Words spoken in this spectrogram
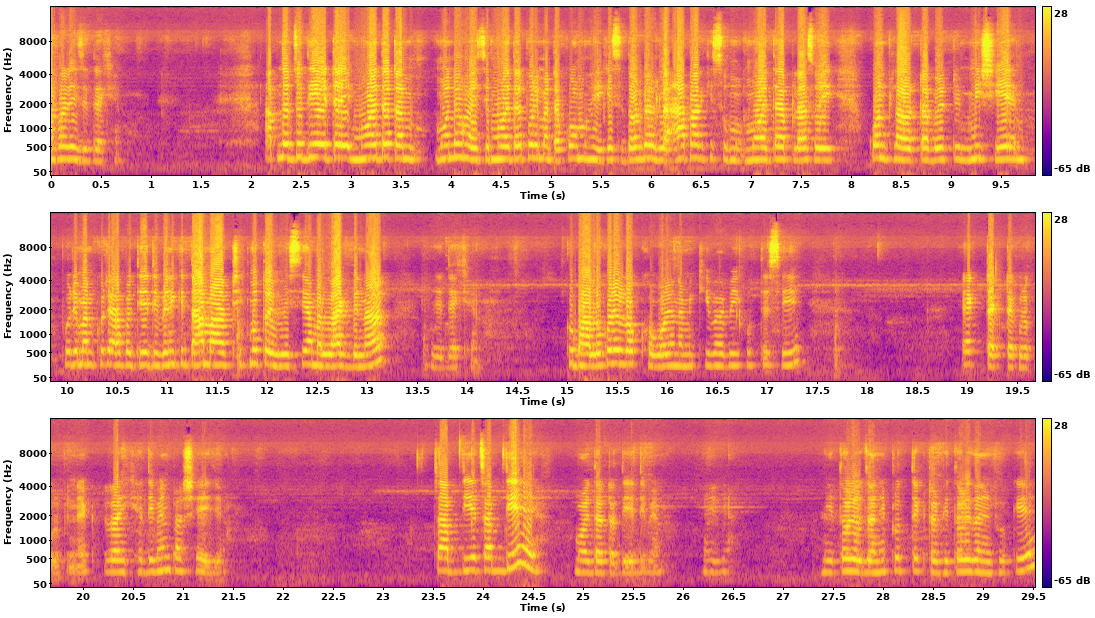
আবার এই যে দেখেন। আপনার যদি এটা ময়দাটা মনে হয় যে ময়দার পরিমাণটা কম হয়ে গেছে, দরকার হলে আবার কিছু ময়দা প্লাস ওই কর্নফ্লাওয়ারটা মিশিয়ে পরিমাণ করে আবার দিয়ে দিবেন। কিন্তু আমার ঠিক মতোই হয়েছে, আমার লাগবে না। যে দেখেন। খুব ভালো করে লক্ষ্য করেন আমি কিভাবেই করতেছি। একটা একটা করে করবেন। এক রাইখে দিবেন পাশে, এই যে। চাপ দিয়ে চাপ দিয়ে ময়দাটা দিয়ে দিবেন। এই যে। ভিতরে জানি প্রত্যেকটার ভিতরে জানি ঢুকে,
